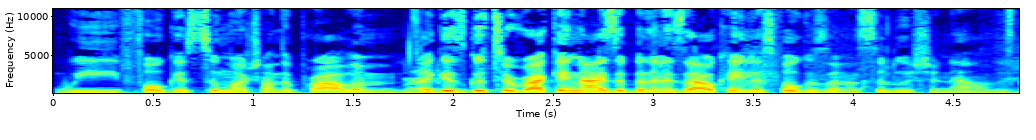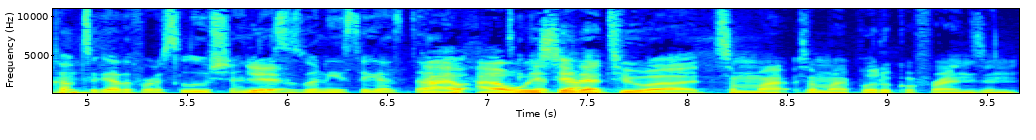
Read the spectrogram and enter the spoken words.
we focus too much on the problem. Like it's good to recognize it, but then it's like, okay, let's focus on a solution now. Let's come together for a solution. Yeah. This is what needs to get done. I, I always say done. that to uh, some of my some of my political friends, and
